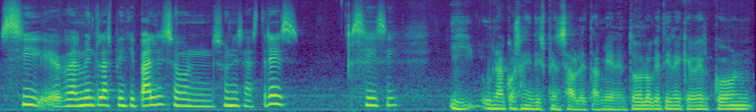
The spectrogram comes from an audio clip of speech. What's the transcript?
Sí, realmente las principales son, son esas tres. Sí, sí. Y una cosa indispensable también en todo lo que tiene que ver con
